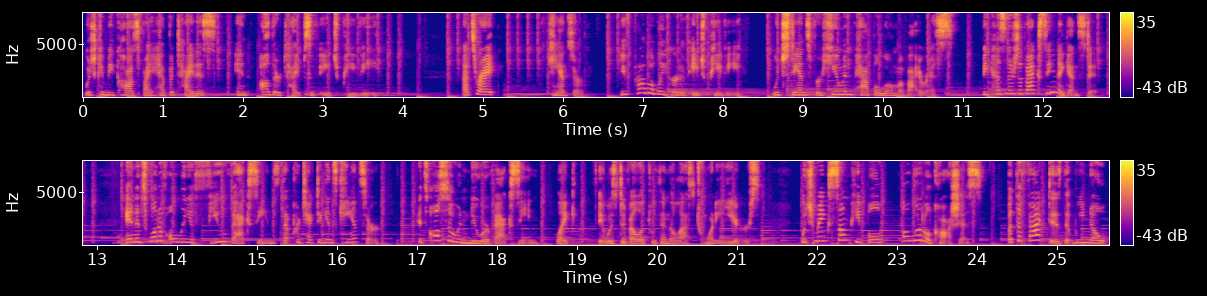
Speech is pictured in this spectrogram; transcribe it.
which can be caused by hepatitis and other types of HPV. That's right, cancer. You've probably heard of HPV, which stands for human papillomavirus, because there's a vaccine against it. And it's one of only a few vaccines that protect against cancer. It's also a newer vaccine, like it was developed within the last 20 years, which makes some people a little cautious. But the fact is that we know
